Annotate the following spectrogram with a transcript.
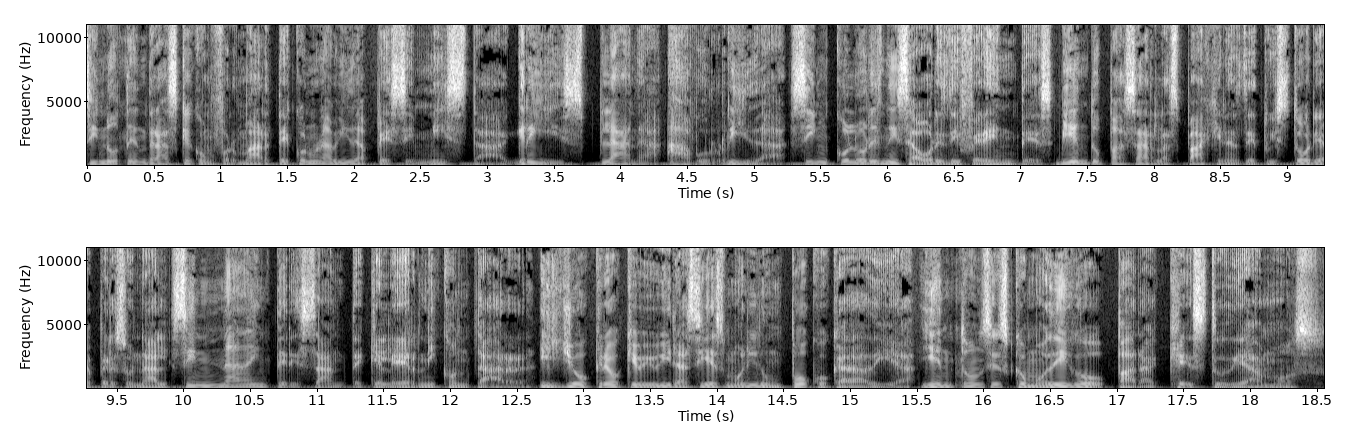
Si no tendrás que conformarte con una vida pesimista, gris, plana, aburrida, sin colores ni sabores diferentes, viendo pasar las páginas de tu historia personal sin nada interesante que leer ni contar. Y yo creo que vivir así es morir un poco cada día. Y entonces, como digo, ¿para qué estudiamos?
